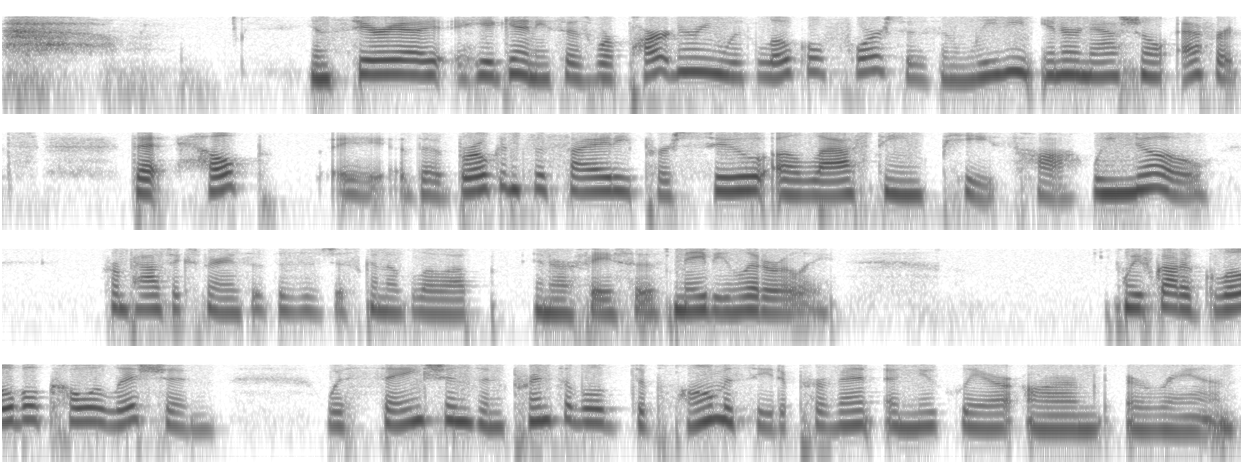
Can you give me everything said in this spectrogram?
In Syria, he again he says we're partnering with local forces and leading international efforts that help a, the broken society pursue a lasting peace. Huh? We know from past experiences, this is just going to blow up in our faces, maybe literally. We've got a global coalition with sanctions and principled diplomacy to prevent a nuclear armed Iran.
